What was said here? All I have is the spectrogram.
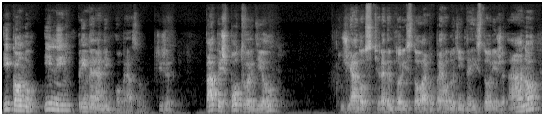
ikonu iným primeraným obrazom. Čiže pápež potvrdil tú žiadosť redemptoristov aj po prehodnotení tej histórie, že áno,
